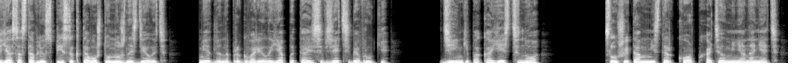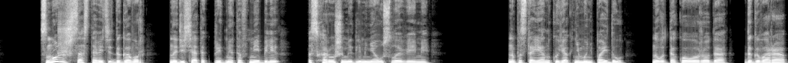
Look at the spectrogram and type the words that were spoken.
Я составлю список того, что нужно сделать, медленно проговорила я, пытаясь взять себя в руки. Деньги пока есть, но... Слушай, там мистер Корп хотел меня нанять. Сможешь составить договор на десяток предметов мебели с хорошими для меня условиями? На постоянку я к нему не пойду, но вот такого рода договора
